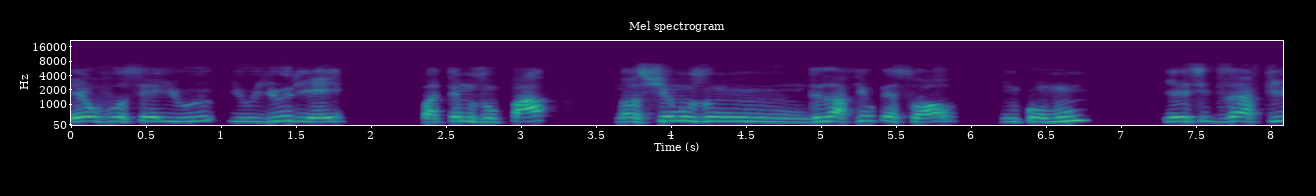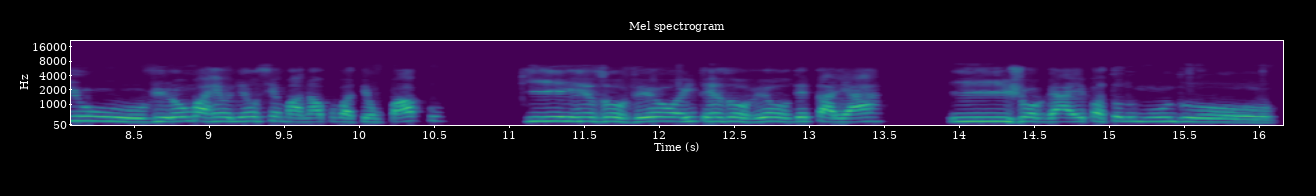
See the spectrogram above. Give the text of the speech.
Eu, você e o, e o Yuri aí batemos um papo. Nós tínhamos um desafio pessoal em comum. E esse desafio virou uma reunião semanal para bater um papo, que resolveu, a gente resolveu detalhar e jogar aí para todo mundo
